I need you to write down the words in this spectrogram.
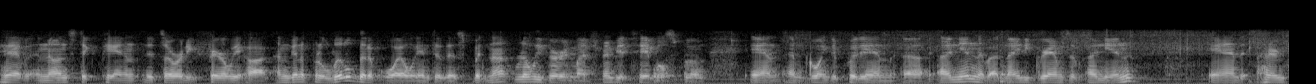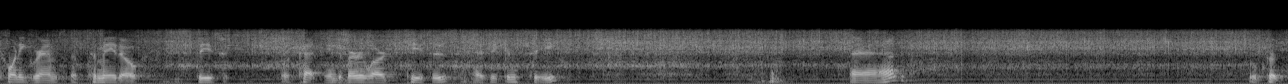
Have a non-stick pan that's already fairly hot. I'm going to put a little bit of oil into this, but not really very much, maybe a tablespoon. And I'm going to put in uh, onion, about 90 grams of onion, and 120 grams of tomato. These are cut into very large pieces, as you can see. And we'll put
